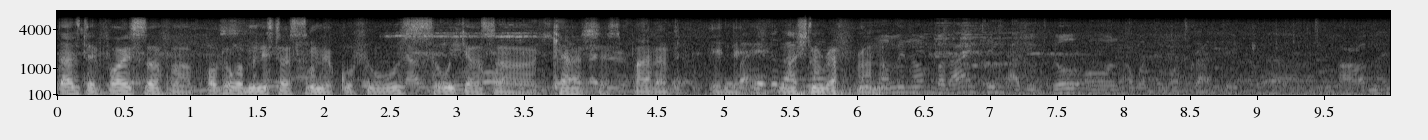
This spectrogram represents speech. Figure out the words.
That's the voice of uh, Public Minister Samuel Kofi which has uh, cast his part in the national referendum. But I think as we build on our democratic uh, environment,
